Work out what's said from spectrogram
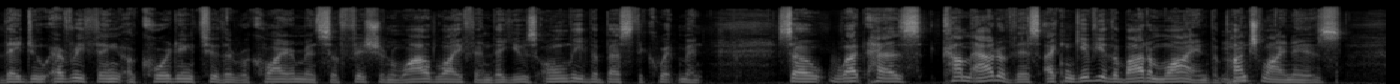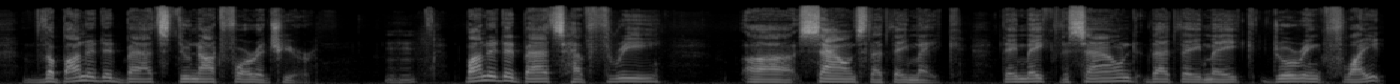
They do everything according to the requirements of fish and wildlife, and they use only the best equipment. So, what has come out of this, I can give you the bottom line. The mm-hmm. punchline is the bonneted bats do not forage here. Mm-hmm. Bonneted bats have three uh, sounds that they make. They make the sound that they make during flight,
